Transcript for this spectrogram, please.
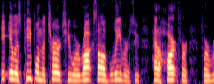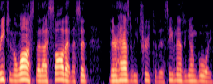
It, it, was people in the church who were rock solid believers who had a heart for, for reaching the lost that I saw that and I said, there has to be truth to this, even as a young boy.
